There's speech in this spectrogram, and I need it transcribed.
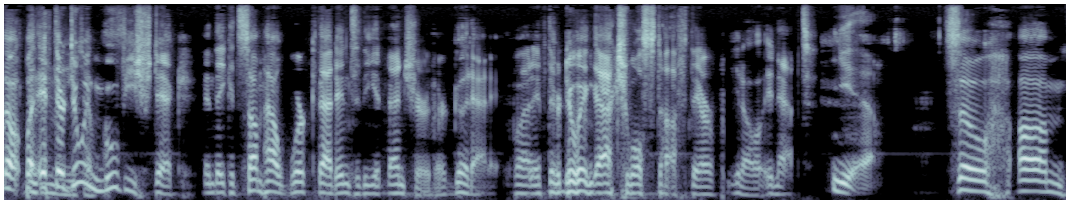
No, but They if they're doing each movie shtick and they could somehow work that into the adventure, they're good at it. But if they're doing actual stuff, they're you know inept. Yeah. So um,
